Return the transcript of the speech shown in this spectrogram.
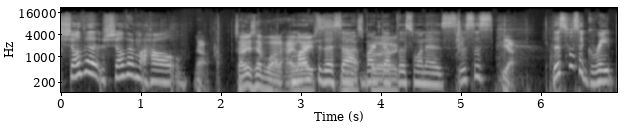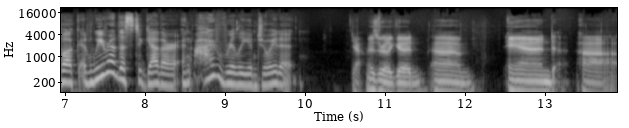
Show the show them how No. So I just have a lot of highlights. marked this up. marked up this one is. This is Yeah. This was a great book, and we read this together, and I really enjoyed it. Yeah, it was really good. Um, and uh,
